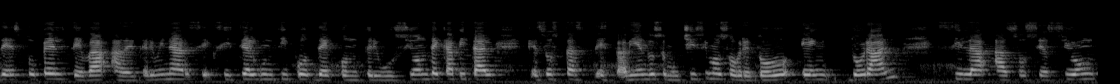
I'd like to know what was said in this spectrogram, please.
de estopel te va a determinar si existe algún tipo de contribución de capital, que eso está, está viéndose muchísimo, sobre todo en Doral, si la asociación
